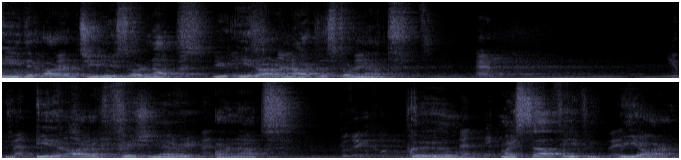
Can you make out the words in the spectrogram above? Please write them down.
either are a genius or not. You either are an artist or not. Either are a visionary or not. Bruegel myself even, we are.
